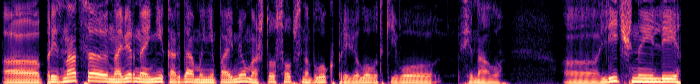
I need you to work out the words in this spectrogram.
А, признаться, наверное, никогда мы не поймем, а что, собственно, Блок привело вот к его финалу. А, личные ли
